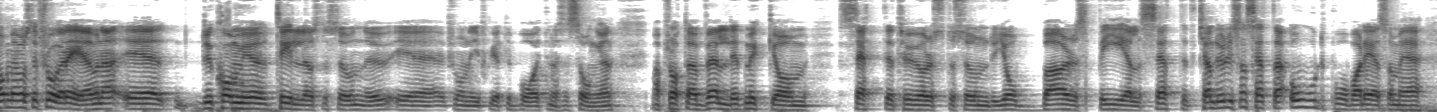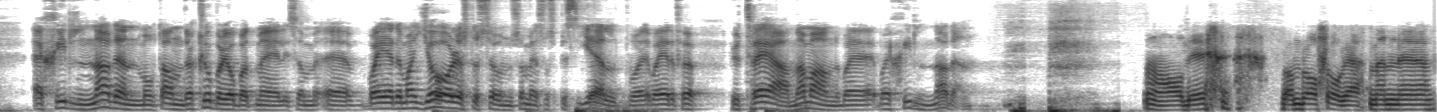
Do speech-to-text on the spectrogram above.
Tom, jag måste fråga dig. Jag menar, eh, du kom ju till Östersund nu eh, från IFK Göteborg till den här säsongen. Man pratar väldigt mycket om sättet hur Östersund jobbar, spelsättet. Kan du liksom sätta ord på vad det är som är, är skillnaden mot andra klubbar jobbat med? Liksom, eh, vad är det man gör i Östersund som är så speciellt? Vad, vad är det för, hur tränar man? Vad är, vad är skillnaden? Ja, det var en bra fråga. Men eh,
